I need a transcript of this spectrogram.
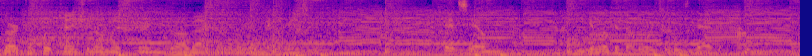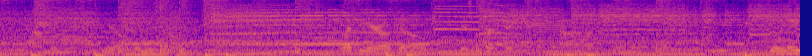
start to put tension on my string drawback, I was like, okay, I'm gonna smoke. It's him. You can look at the horns when he's dead. I'm, I'm in, you know, in the zone. Let the arrow go. Just perfect. Uh, So when they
